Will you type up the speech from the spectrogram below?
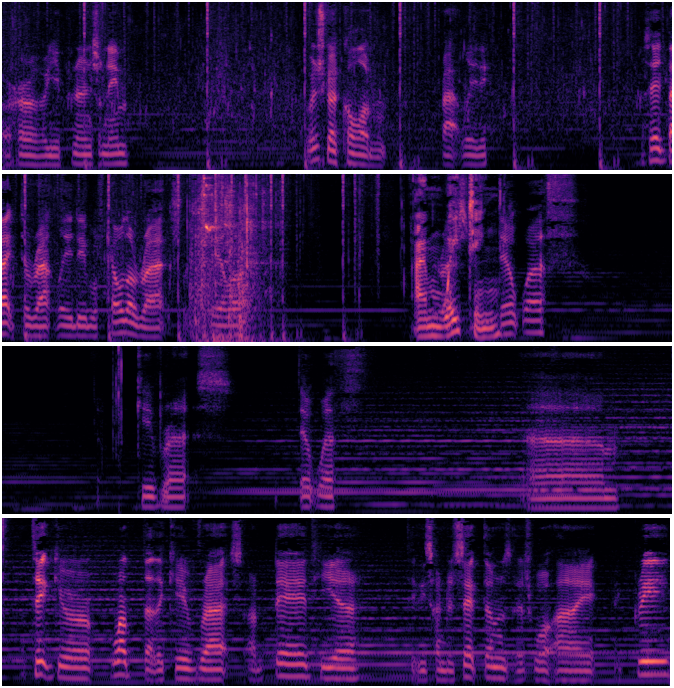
Or however you pronounce her name. We're just gonna call her Rat Lady. Let's head back to Rat Lady. We've killed our rats. Let's tail her. I'm Rats waiting. Dealt with. Cave rats. Dealt with. Um, take your word that the cave rats are dead here. Take these hundred septims. It's what I agreed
